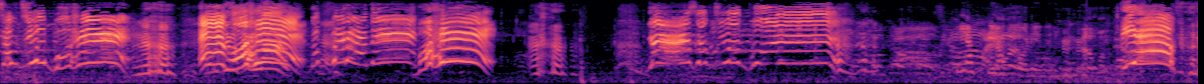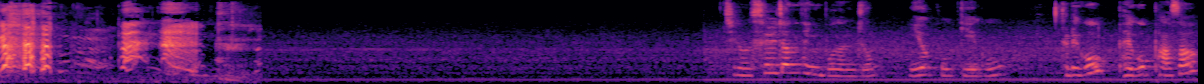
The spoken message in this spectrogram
성지원 뭐해? 에이 뭐해? 똑바로 안해 뭐해? 야 성지원 뭐해? 삐약삐약거리네. 지금 슬전생 보는 중 이어폰 끼고 그리고 배고파서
